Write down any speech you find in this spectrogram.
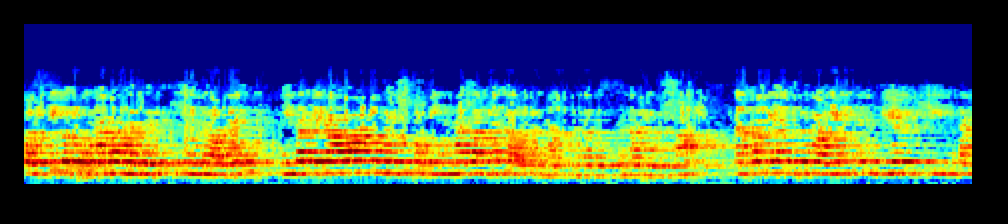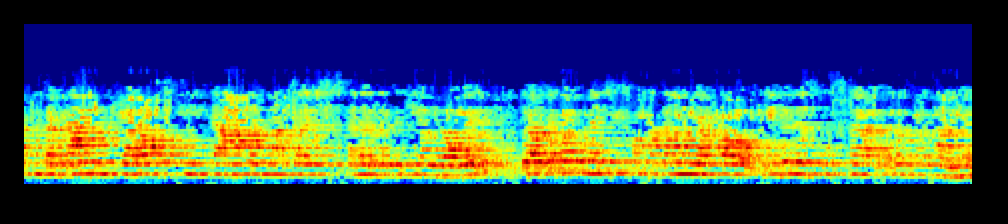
Polskiego Programu Energetyki Jądrowej nie zawierała, mimo iż powinna, żadnego alternatywnego scenariusza, Natomiast była jednym wielkim takim zagranym PR-owskim teatrem na cześć energetyki jądrowej, która w tym dokumencie jest pokazana jako jedyne słuszne rozwiązanie.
